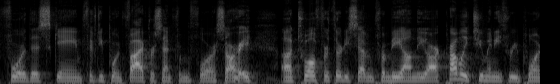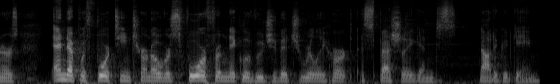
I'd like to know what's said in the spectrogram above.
for this game. 50.5% from the floor, sorry. Uh, 12 for 37 from beyond the arc. Probably too many three pointers. End up with 14 turnovers. Four from Nikola Vucevic really hurt, especially again, just not a good game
